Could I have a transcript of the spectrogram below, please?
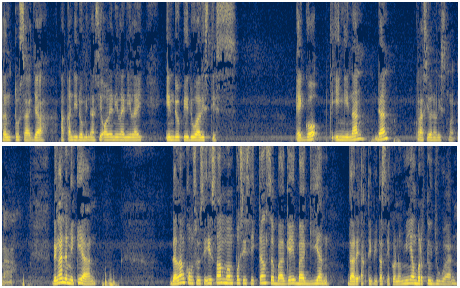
tentu saja akan didominasi oleh nilai-nilai individualistis. Ego, keinginan, dan rasionalisme. Nah, dengan demikian, dalam konsumsi Islam memposisikan sebagai bagian dari aktivitas ekonomi yang bertujuan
